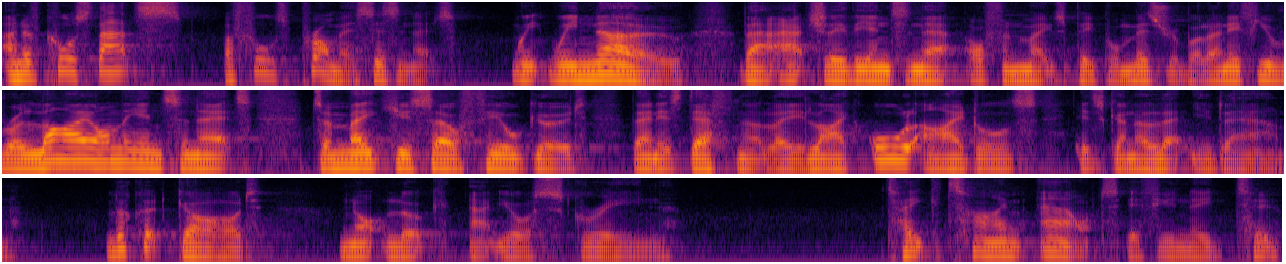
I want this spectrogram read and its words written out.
And of course, that's a false promise, isn't it? We, we know that actually the internet often makes people miserable. And if you rely on the internet to make yourself feel good, then it's definitely, like all idols, it's going to let you down. Look at God, not look at your screen. Take time out if you need to.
